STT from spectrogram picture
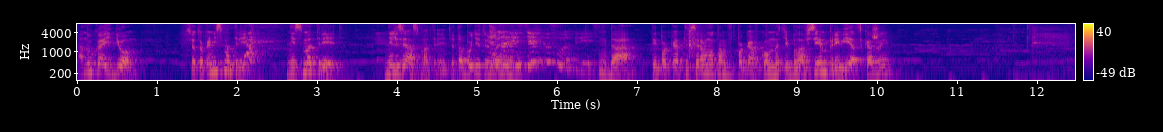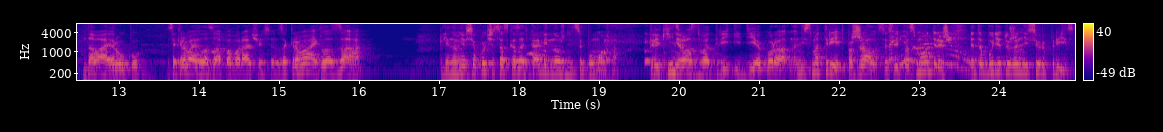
А ну-ка, идем. Все, только не смотреть. Не смотреть. Нельзя смотреть. Это будет уже... Это не- смотреть? Да, ты пока, ты все равно там пока в комнате была. Всем привет, скажи. Давай руку. Закрывай глаза, поворачивайся. Закрывай глаза. Блин, ну мне все хочется сказать камень, ножницы, бумага. Прикинь, раз, два, три. Иди аккуратно. Не смотреть, пожалуйста. Если не посмотришь, смотрю. это будет уже не сюрприз.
